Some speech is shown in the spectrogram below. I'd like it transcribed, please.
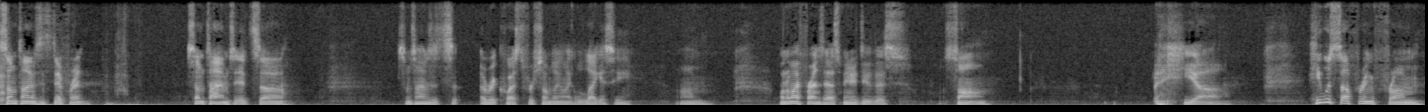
sometimes it's different. Sometimes it's uh, sometimes it's a request for something like legacy. Um, one of my friends asked me to do this song. He uh, he was suffering from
